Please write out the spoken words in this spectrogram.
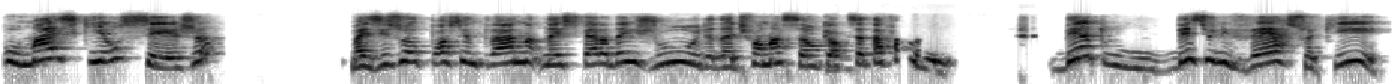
Por mais que eu seja, mas isso eu posso entrar na, na esfera da injúria, da difamação, que é o que você está falando. Dentro desse universo aqui,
